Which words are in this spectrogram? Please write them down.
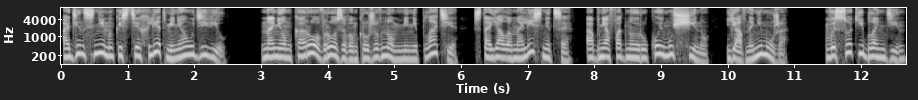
Один снимок из тех лет меня удивил. На нем коро в розовом кружевном мини-платье стояла на лестнице, обняв одной рукой мужчину, явно не мужа. Высокий блондин,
